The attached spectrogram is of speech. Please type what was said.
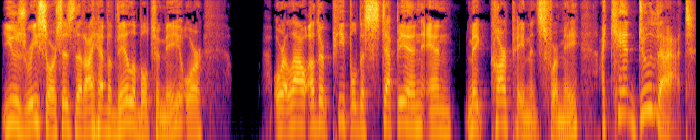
use resources that I have available to me or or allow other people to step in and make car payments for me. I can't do that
